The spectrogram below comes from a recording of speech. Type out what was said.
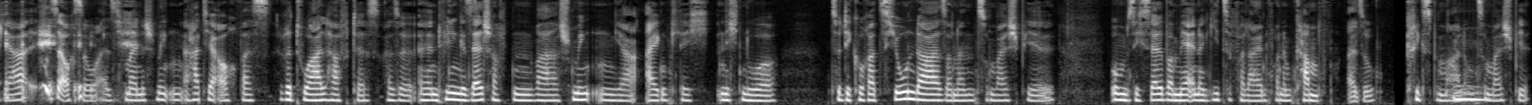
ja, ist auch so. Also ich meine, Schminken hat ja auch was Ritualhaftes. Also in vielen Gesellschaften war Schminken ja eigentlich nicht nur zur Dekoration da, sondern zum Beispiel, um sich selber mehr Energie zu verleihen von einem Kampf, also Kriegsbemalung zum Beispiel.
